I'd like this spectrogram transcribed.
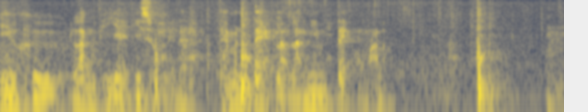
นี่ก็คือรังที่ใหญ่ที่สุดเลยนะ แต่มันแตกแล้วรังนี้มันแตกออกมาแล้วอืม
